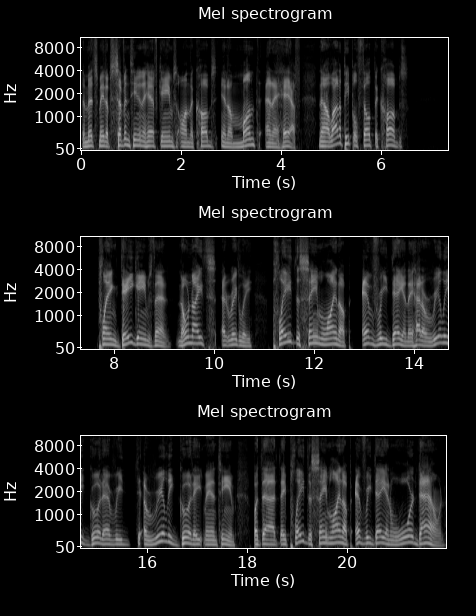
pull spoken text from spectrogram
The Mets made up 17 and a half games on the Cubs in a month and a half. Now, a lot of people felt the Cubs playing day games then, no nights at Wrigley, played the same lineup every day and they had a really good every a really good eight man team but that they played the same lineup every day and wore down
